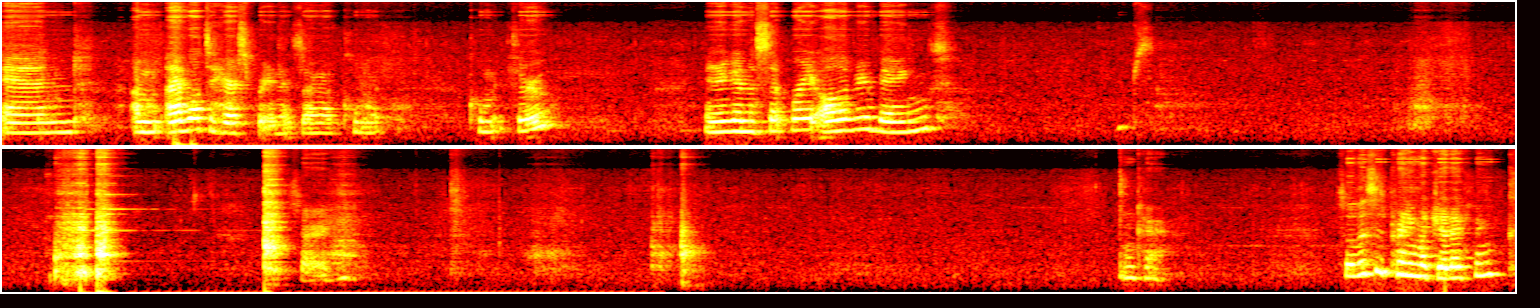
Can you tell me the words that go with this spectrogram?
And I have lots of hairspray in it, so I'm going to comb it, comb it through. And you're going to separate all of your bangs. Oops. Sorry. Okay. So this is pretty much it, I think.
